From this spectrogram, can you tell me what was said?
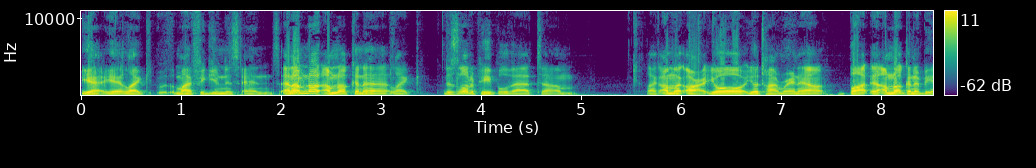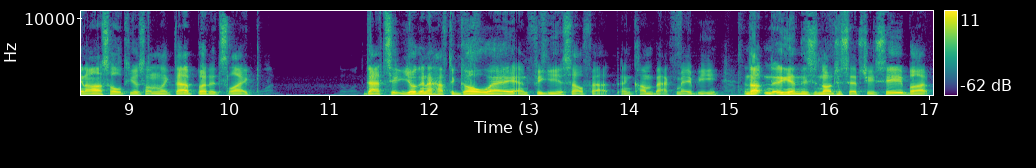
yeah, yeah, like my forgiveness ends. And I'm not I'm not gonna like there's a lot of people that um like I'm like, all right, your your time ran out, but I'm not gonna be an asshole to you or something like that. But it's like that's it. You're gonna have to go away and figure yourself out and come back maybe. Not again, this is not just FGC, but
